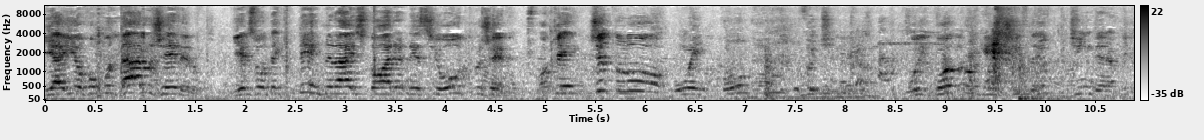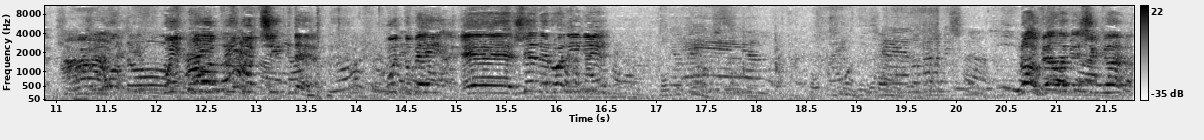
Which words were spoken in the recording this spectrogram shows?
e aí eu vou mudar o gênero. E eles vão ter que terminar a história nesse outro gênero, ok? Título: Um encontro do Tinder. O encontro do Tinder. Tinder, aplicativo. O encontro, o encontro do Tinder. Muito bem. É, gênero, Aline? É, novela mexicana. Novela mexicana.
